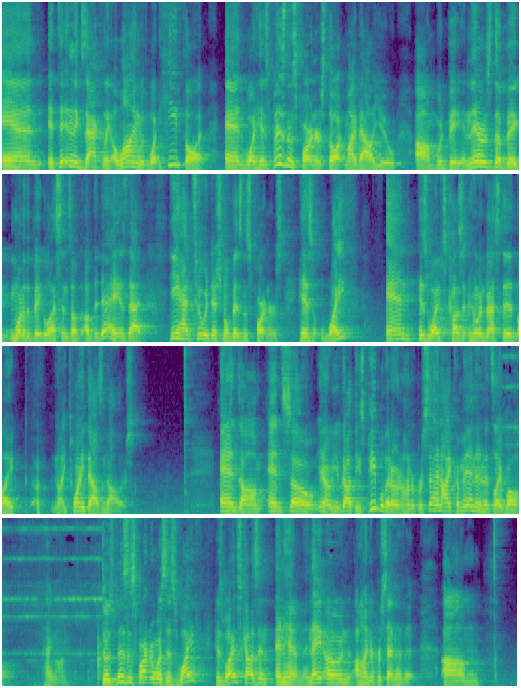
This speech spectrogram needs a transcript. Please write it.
And it didn't exactly align with what he thought and what his business partners thought my value um, would be. And there's the big, one of the big lessons of, of the day is that he had two additional business partners, his wife and his wife's cousin who invested like, like $20,000. And, um, and so, you know, you've got these people that own 100%. I come in and it's like, well, hang on. So his business partner was his wife, his wife's cousin, and him. And they owned 100% of it. Um,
